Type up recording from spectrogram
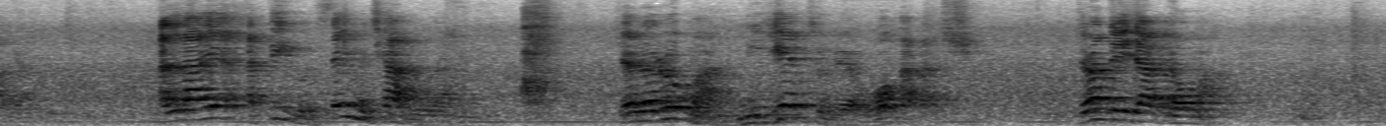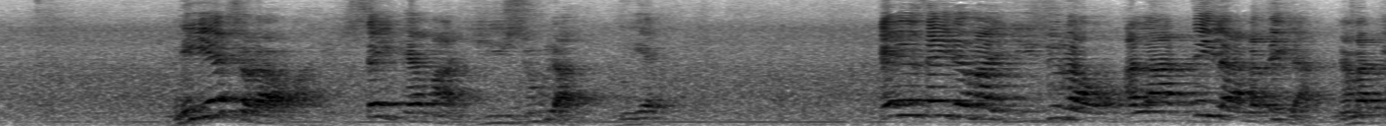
ဘူးအလာရဲ့အတိကိုစိတ်မချလို့လားကျွန်တော်တို့မှာနိယက်ဆိုတဲ့ဝေါကာရရှိကျွန်တော်တေချာပြောမှာနိယက်ဆိုတာပါစိတ်ထဲမှာရည်စူးလာနိယက် အဲ့ဒီစိတ်ထဲမှာရည်စူးတာကိုအလာတိလားမတိလားနံပါတ်1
